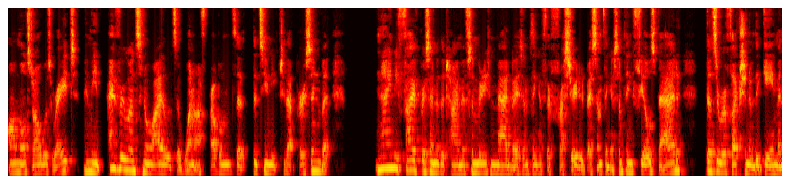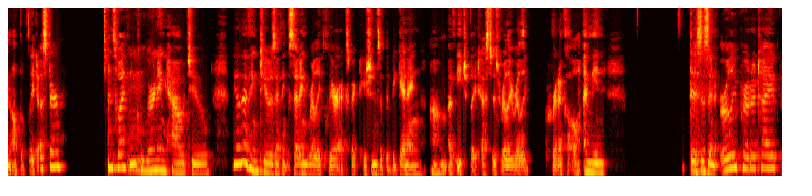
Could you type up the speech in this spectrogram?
almost always right. I mean, every once in a while, it's a one-off problem that, that's unique to that person, but 95% of the time, if somebody's mad by something, if they're frustrated by something, if something feels bad, that's a reflection of the game and not the playtester. And so I think mm. learning how to, the other thing too is I think setting really clear expectations at the beginning um, of each playtest is really, really critical. I mean, this is an early prototype.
